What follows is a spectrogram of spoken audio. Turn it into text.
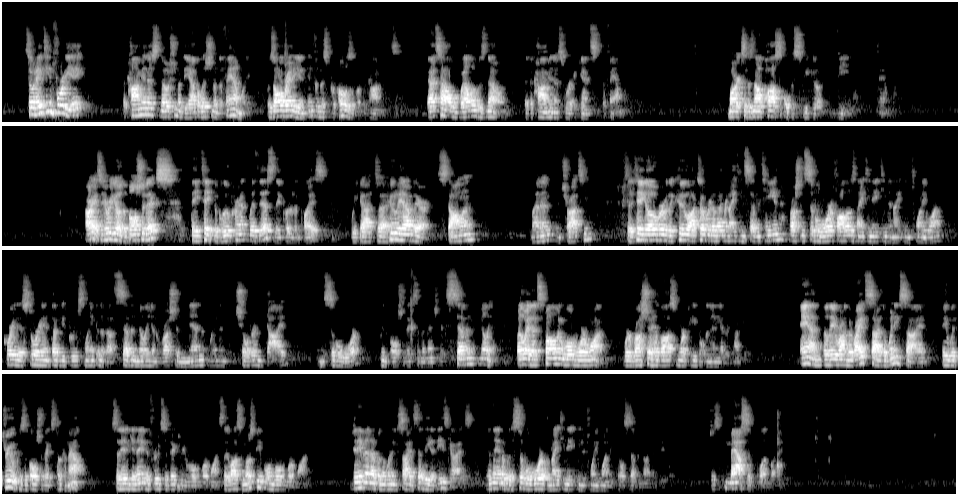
So in 1848, the communist notion of the abolition of the family was already an infamous proposal of the communists. That's how well it was known that the communists were against the family. Marx, it is not possible to speak of the family. All right, so here we go. The Bolsheviks, they take the blueprint with this, they put it in place. We got, uh, who do we have there? Stalin, Lenin, and Trotsky. So they take over with the coup October, November 1917. Russian Civil War follows 1918 to 1921. According to historian W. Bruce Lincoln, about 7 million Russian men, women, and children died in the Civil War between the Bolsheviks and the Mensheviks. 7 million. By the way, that's following World War I, where Russia had lost more people than any other country. And though they were on the right side, the winning side, they withdrew because the Bolsheviks took them out. So they didn't get any of the fruits of victory in World War I. So they lost the most people in World War I. Didn't even end up on the winning side. Instead, they get these guys. Then they end up with a civil war from 1918 to 21 that kills 7 million people. Just massive bloodletting.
